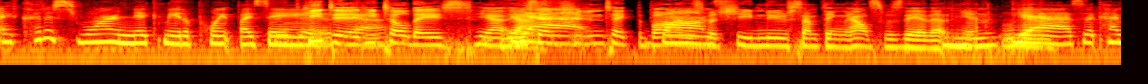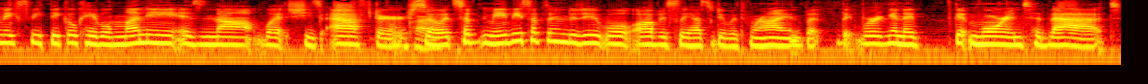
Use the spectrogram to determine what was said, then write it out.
I could have sworn Nick made a point by saying He did. He told Ace. Yeah. Yeah. He said she didn't take the bonds, Bonds. but she knew something else was there. That yeah. Mm-hmm. Yeah, so it kind of makes me think, okay, well, money is not what she's after. Okay. So it's maybe something to do. Well, obviously, it has to do with Ryan, but th- we're gonna get more into that.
